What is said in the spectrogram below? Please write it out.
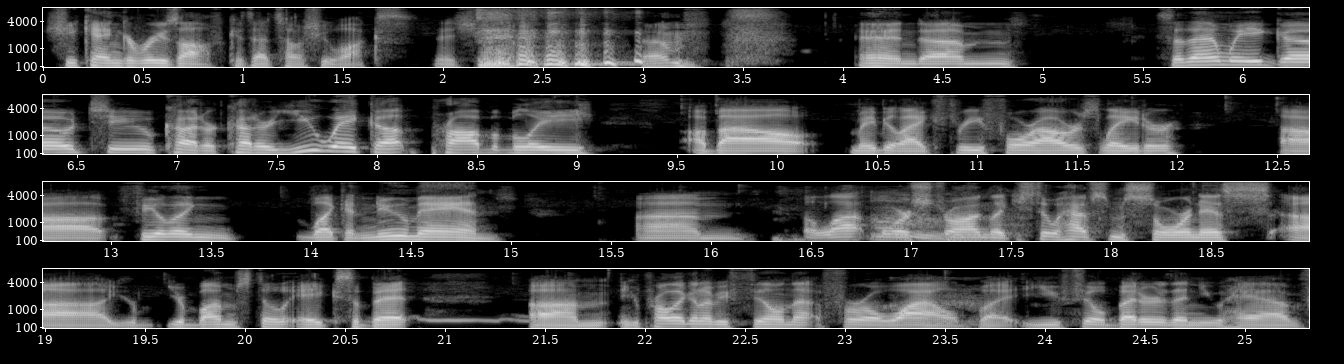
she kangaroos off because that's how she walks. That she, um, and um, so then we go to Cutter. Cutter, you wake up probably about maybe like three four hours later, uh, feeling like a new man. Um, a lot more strong. Like you still have some soreness. Uh, your your bum still aches a bit. Um, you're probably going to be feeling that for a while, but you feel better than you have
